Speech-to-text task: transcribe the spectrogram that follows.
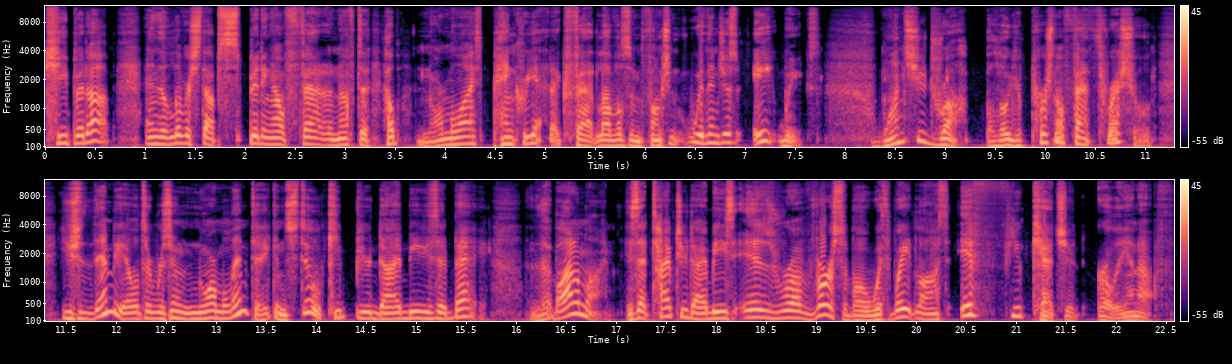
Keep it up, and the liver stops spitting out fat enough to help normalize pancreatic fat levels and function within just eight weeks. Once you drop below your personal fat threshold, you should then be able to resume normal intake and still keep your diabetes at bay. The bottom line is that type 2 diabetes is reversible with weight loss if you catch it early enough.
